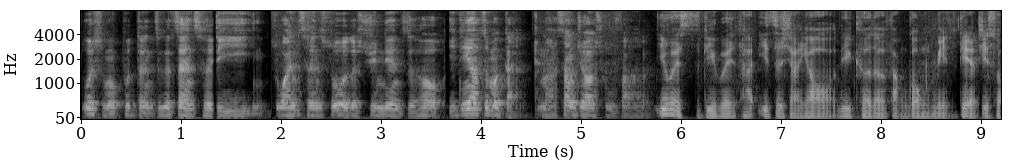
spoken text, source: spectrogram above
为什么不等这个战车第一营完成所有的训练之后，一定要这么赶，马上就要出发了？因为史迪威他一直想要立刻的反攻缅。第二，其实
